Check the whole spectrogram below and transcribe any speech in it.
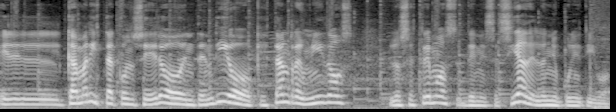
el camarista consideró, entendió que están reunidos los extremos de necesidad del daño punitivo.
